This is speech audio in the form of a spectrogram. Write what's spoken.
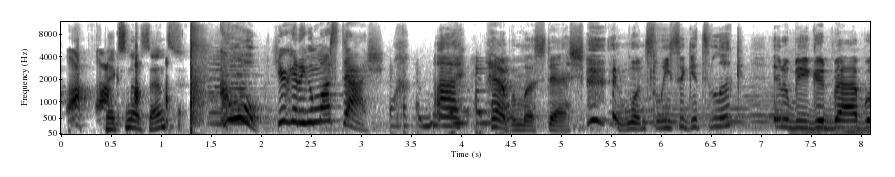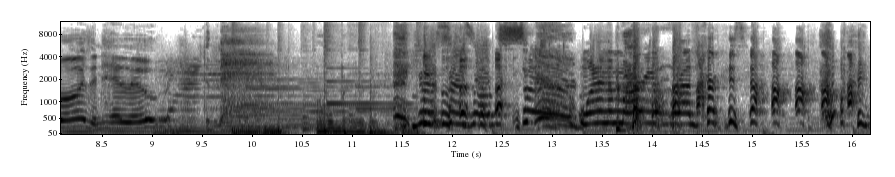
Makes no sense. Cool! You're getting a mustache. I have a mustache. And once Lisa gets a look, it'll be goodbye, boys, and hello, the man. Oh, baby. This is absurd. One of the Mario Brothers. I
